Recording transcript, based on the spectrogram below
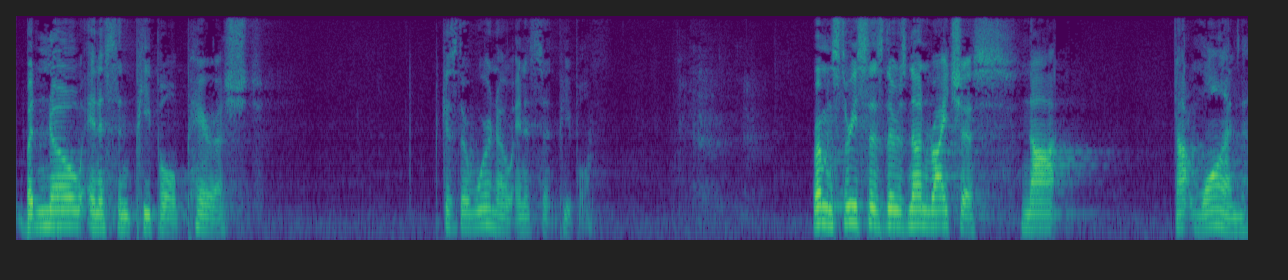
But no innocent people perished because there were no innocent people. Romans 3 says there's none righteous, not, not one.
